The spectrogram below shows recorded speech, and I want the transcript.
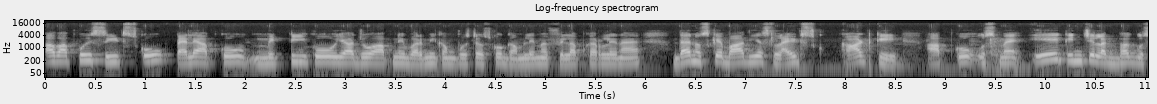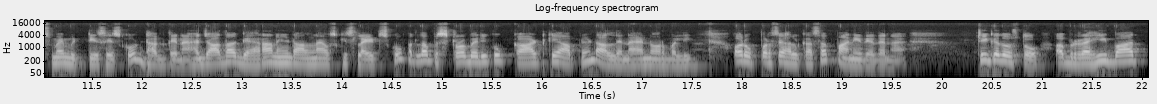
अब आपको इस सीड्स को पहले आपको मिट्टी को या जो आपने वर्मी कंपोस्ट है उसको गमले में फिलअप कर लेना है। देन उसके बाद ये स्लाइड्स काट के आपको उसमें एक इंच लगभग उसमें मिट्टी से इसको ढक देना है। ज़्यादा गहरा नहीं डालना है उसकी स्लाइड्स को मतलब स्ट्रॉबेरी को काट के आपने डाल देना है नॉर्मली और ऊपर से हल्का सा पानी दे देना है। ठीक है दोस्तों, अब रही बात,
